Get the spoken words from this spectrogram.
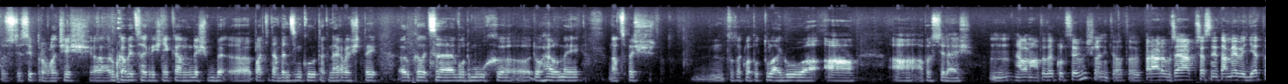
prostě si provlečeš eh, rukavice, když někam, když be, eh, platí tam benzínku, tak nerveš ty rukavice od much do helmy, nacpeš to takhle pod tu légu a, a, a, a prostě jdeš. Mm, ale máte to kluci vymyšlený, to, to vypadá dobře a přesně tam je vidět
